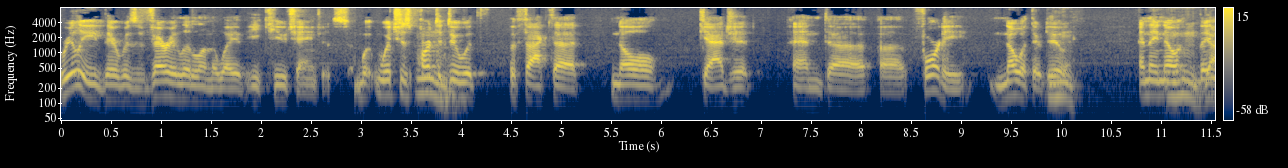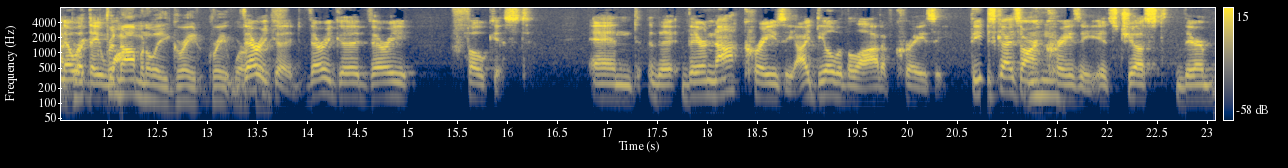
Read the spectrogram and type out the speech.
Really, there was very little in the way of EQ changes, wh- which is part to do with the fact that Noel, Gadget, and uh, uh, Forty know what they're doing, and they know they Yeah, know what great- they want. phenomenally great, great work. Very good, very good, very focused, and the, they're not crazy. I deal with a lot of crazy. These guys aren't crazy. It's just they're,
